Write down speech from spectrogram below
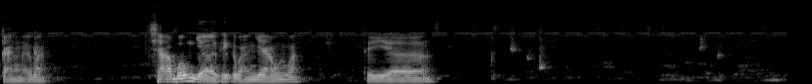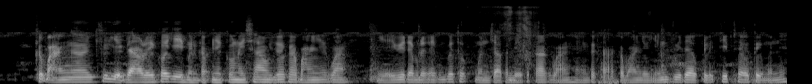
cần nè các bạn. Sau 4 giờ thì các bạn vào các bạn. Thì uh, các bạn ờ, cứ việc đào đi, có gì mình cập nhật con này sau cho các bạn nha các bạn. Vậy video này cũng kết thúc. Mình chào tạm biệt tất cả các bạn. Hẹn tất cả các bạn vào những video clip tiếp theo từ mình nhé.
